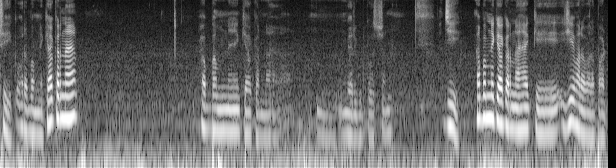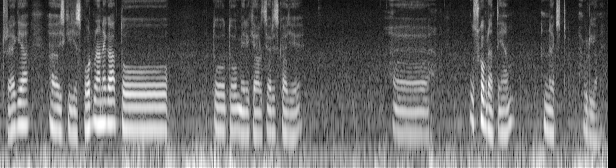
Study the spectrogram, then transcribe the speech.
ठीक, और अब हमने क्या करना है? अब हमने क्या करना है? वेरी गुड क्वेश्चन जी अब हमने क्या करना है कि ये हमारा हमारा पार्ट रह गया इसकी ये स्पोर्ट बनाने का तो तो तो मेरे ख्याल से और इसका ये आ, उसको बनाते हैं हम नेक्स्ट वीडियो में।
